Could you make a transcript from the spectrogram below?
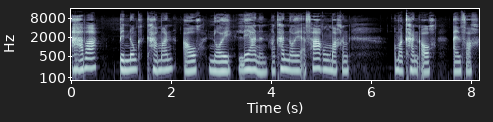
aber Bindung kann man auch neu lernen. Man kann neue Erfahrungen machen und man kann auch einfach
